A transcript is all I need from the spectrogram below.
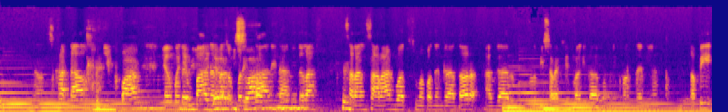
yang skandal menyimpang, yang menyimpang dan masuk berita nih. Nah, itulah saran-saran buat semua konten kreator agar lebih selektif lagi dalam memilih kontennya. Tapi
